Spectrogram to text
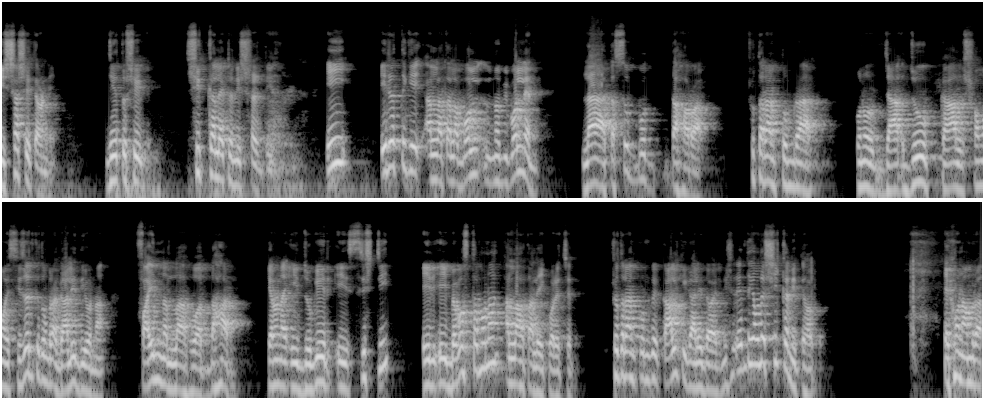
নিঃশ্বাসের কারণে, যেহেতু সে শীতকালে একটা নিঃশ্বাস দিয়ে এই, এটার থেকে আল্লাহ তালা বল, নবী বললেন, লা তাসুবুদ্দাহরা সুতরাং তোমরা কোনো যুগ, কাল, সময়, সিজনকে তোমরা গালি দিও না। ফাইন আল্লাহ দাহার কেননা এই যুগের এই সৃষ্টি এই এই ব্যবস্থাপনা আল্লাহ তালাই করেছেন। সুতরাং কোনকে কালকে গালি দেওয়া নিষেধ। এর থেকে আমাদের শিক্ষা নিতে হবে। এখন আমরা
